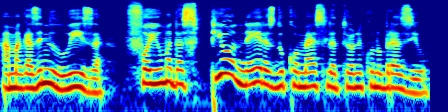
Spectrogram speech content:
A Magazine Luiza foi uma das pioneiras do comércio eletrônico no Brasil.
